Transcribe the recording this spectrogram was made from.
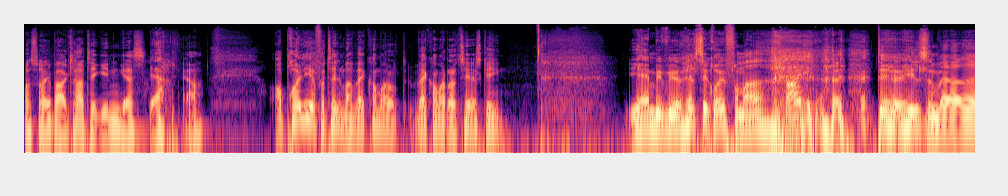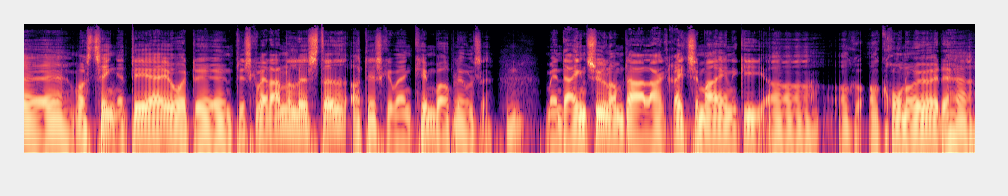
Og så er I bare klar til at give den gas? Ja. ja. Og prøv lige at fortælle mig, hvad kommer, der- hvad kommer der til at ske? Ja, men vi vil jo helst ikke røbe for meget. Nej! det har jo hele tiden været øh, vores ting, at det er jo, at øh, det skal være et anderledes sted, og det skal være en kæmpe oplevelse. Mm. Men der er ingen tvivl om, der er lagt rigtig meget energi og, og, og kroner og øre i det her.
